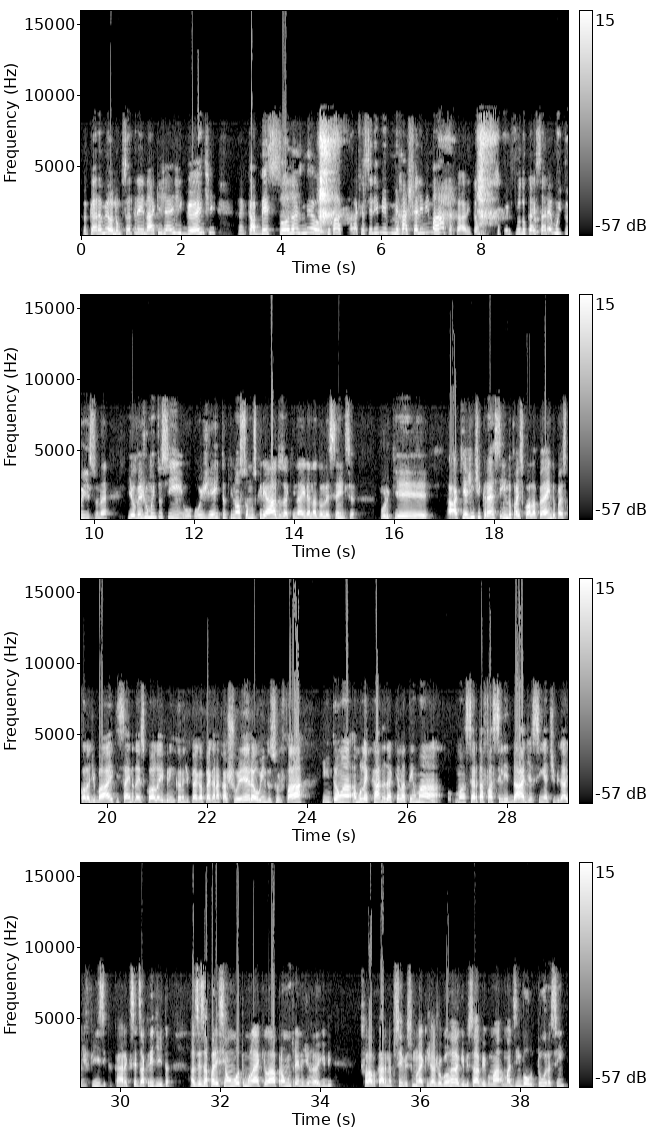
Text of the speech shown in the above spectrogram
O cara, meu, não precisa treinar, que já é gigante, né, cabeçona, meu, você fala, caraca, se ele me, me rachar, ele me mata, cara. Então, o perfil do Caissara é muito isso, né? E eu vejo muito assim, o, o jeito que nós somos criados aqui na ilha na adolescência. Porque aqui a gente cresce indo para a escola a pé, indo para a escola de bike, saindo da escola e brincando de pega-pega na cachoeira ou indo surfar. Então a, a molecada daqui ela tem uma, uma certa facilidade assim em atividade física, cara, que você desacredita. Às vezes aparecia um outro moleque lá para um treino de rugby, você falava, cara, não é possível, esse moleque já jogou rugby, sabe? Com uma, uma desenvoltura assim.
